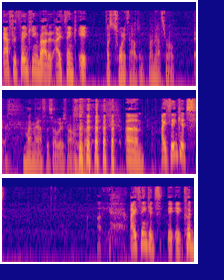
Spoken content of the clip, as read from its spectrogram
after thinking about it, I think it. That's twenty thousand. My math's wrong. My math is always wrong. So. um, I think it's. I think it's. It, it could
